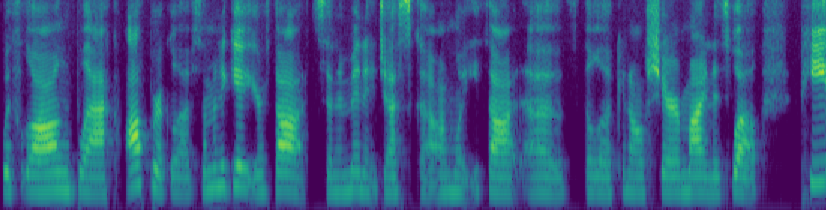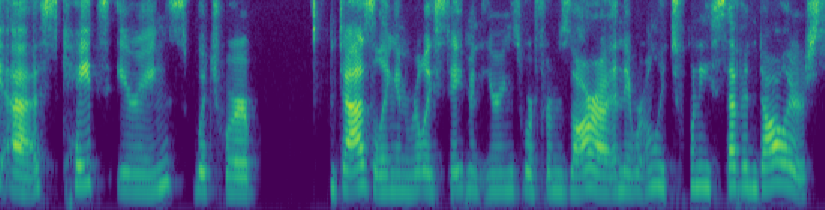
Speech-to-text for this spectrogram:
with long black opera gloves. I'm going to get your thoughts in a minute jessica on what you thought of the look and i'll share mine as well. Ps kate's earrings which were dazzling and really statement earrings were from Zara and they were only $27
